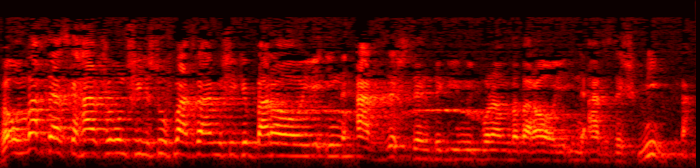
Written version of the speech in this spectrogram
و اون وقت است که حرف اون فیلسوف مطرح میشه که برای این ارزش زندگی می‌کنم و برای این ارزش میمیرم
